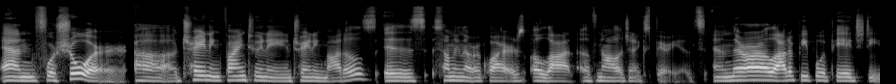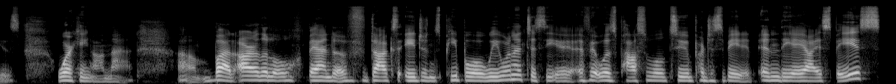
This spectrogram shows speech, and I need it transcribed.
And for sure, uh, training, fine tuning, and training models is something that requires a lot of knowledge and experience. And there are a lot of people with PhDs working on that. Um, but our little band of Docs agents people, we wanted to see if it was possible to participate in the AI space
